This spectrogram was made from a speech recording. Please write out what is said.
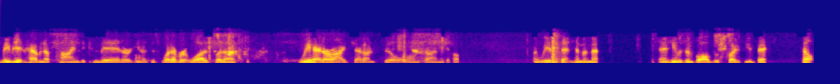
maybe didn't have enough time to commit, or you know, just whatever it was. But uh, we had our eyes set on Phil a long time ago, and we had sent him a message, and he was involved with quite a few bands. Hell,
